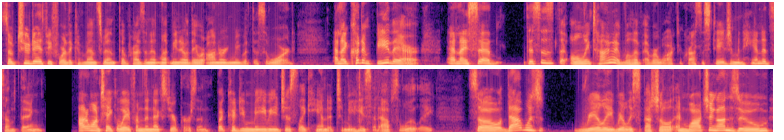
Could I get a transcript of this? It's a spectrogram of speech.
So, two days before the commencement, the president let me know they were honoring me with this award. And I couldn't be there. And I said, This is the only time I will have ever walked across a stage and been handed something. I don't want to take away from the next year person, but could you maybe just like hand it to me? He said, Absolutely. So that was really, really special. And watching on Zoom,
